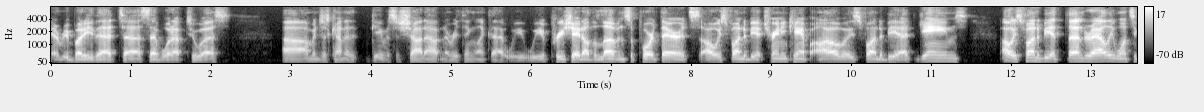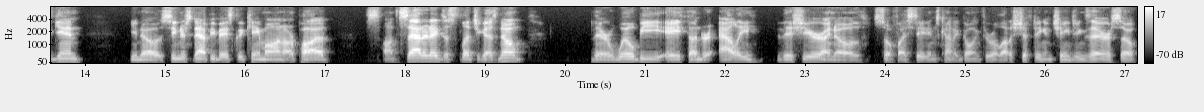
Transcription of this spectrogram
everybody that uh, said what up to us um, and just kind of gave us a shout out and everything like that. We we appreciate all the love and support there. It's always fun to be at training camp, always fun to be at games, always fun to be at Thunder Alley. Once again, you know, Senior Snappy basically came on our pod on Saturday. Just to let you guys know, there will be a Thunder Alley this year. I know SoFi Stadium's kind of going through a lot of shifting and changings there, so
